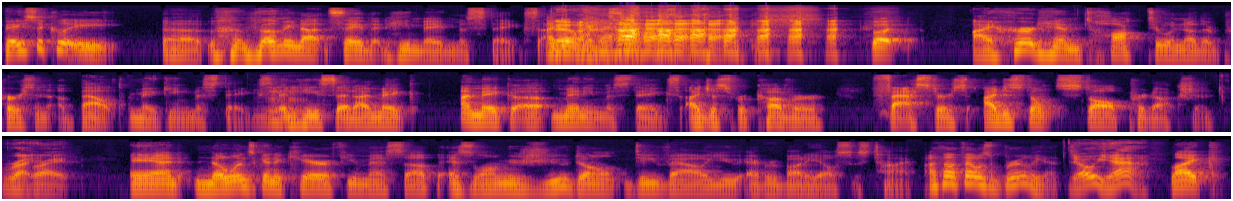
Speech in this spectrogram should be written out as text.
basically uh let me not say that he made mistakes i don't want to say that. but I heard him talk to another person about making mistakes, and he said, "I make I make uh, many mistakes. I just recover faster. I just don't stall production, Right. Right. and no one's going to care if you mess up as long as you don't devalue everybody else's time." I thought that was brilliant. Oh yeah. Like,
